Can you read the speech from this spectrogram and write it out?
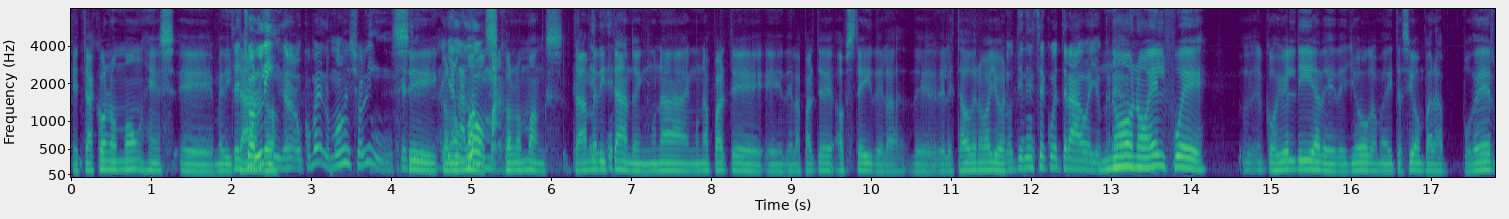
está con los monjes eh, De meditando. Cholín, ¿cómo es? Los monjes Cholín. Sí, se- con los monks, con los monks. Estaba meditando en una, en una parte eh, de la parte upstate de la, de- del estado de Nueva York. Lo tienen secuestrado ellos, creo. No, no, él fue, él cogió el día de, de yoga, meditación, para poder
